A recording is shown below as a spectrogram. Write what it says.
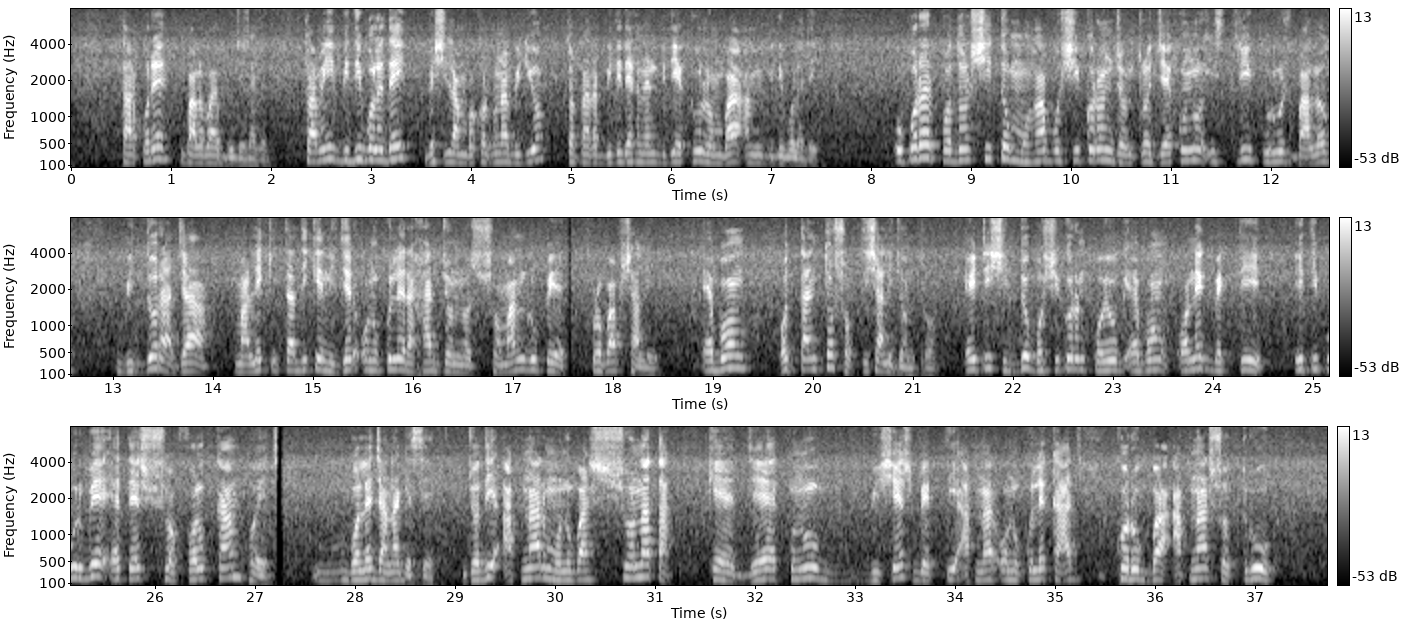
তারপরে ভালোভাবে বুঝে যাবেন। তো আমি বিধি বলে দেই, বেশি লম্বা করব না ভিডিও। তো আপনারা বিধি দেখে নেন, বিধি একটু লম্বা, আমি বিধি বলে দেই। উপরের প্রদর্শিত মহাবশীকরণ যন্ত্র যে কোনো স্ত্রী, পুরুষ, বালক, বৃদ্ধ, রাজা, মালিক ইত্যাদিকে নিজের অনুকূলে রাখার জন্য সমানরূপে প্রভাবশালী এবং অত্যন্ত শক্তিশালী যন্ত্র। এটি সিদ্ধ বশীকরণ প্রয়োগ এবং অনেক ব্যক্তি ইতিপূর্বে এতে সফল কাম হয়েছে বলে জানা গেছে। যদি আপনার মনোবাসনা থাকে যে কোনো বিশেষ ব্যক্তি আপনার অনুকূলে কাজ করুক বা আপনার শত্রু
